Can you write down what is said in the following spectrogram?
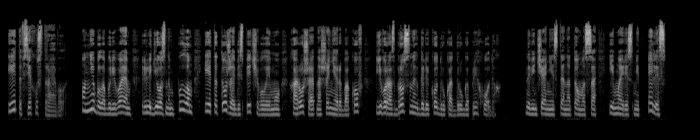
и это всех устраивало. Он не был обуреваем религиозным пылом, и это тоже обеспечивало ему хорошее отношение рыбаков в его разбросанных далеко друг от друга приходах. На венчании Стэна Томаса и Мэри Смит Эллис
